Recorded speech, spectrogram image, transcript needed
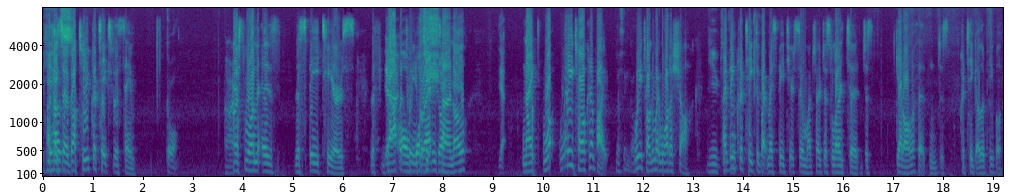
He okay, has- so I've got two critiques for this team. Go on. All right. First one is the speed tiers. The Yeah. gap Oh, between what a Red. Eternal. Yeah. Night. What? What are you talking about? Nothing. Go What are you talking about? What a shock! You. I've been it. critiqued about my speed tiers so much. I've just learned to just get on with it and just critique other people.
